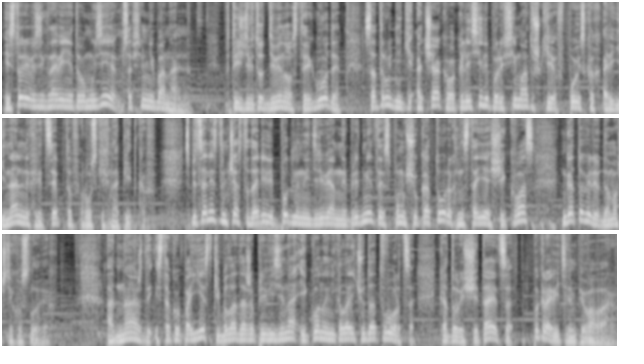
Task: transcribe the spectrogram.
История возникновения этого музея совсем не банальна. В 1990-е годы сотрудники Очакова колесили по Руси матушки в поисках оригинальных рецептов русских напитков. Специалистам часто дарили подлинные деревянные предметы, с помощью которых настоящий квас готовили в домашних условиях. Однажды из такой поездки была даже привезена икона Николая Чудотворца, который считается покровителем пивоваров.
